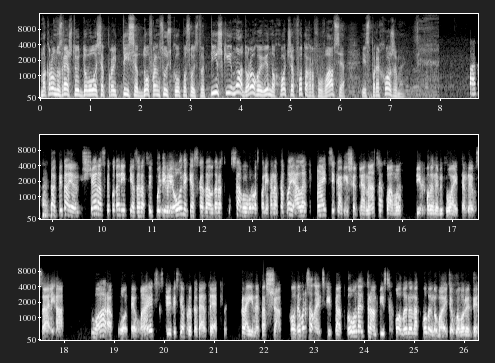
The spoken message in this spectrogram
Макрону, зрештою, довелося пройтися до французького посольства пішки. Ну а дорогою він охоче фотографувався із перехожими. Так, вітаю ще раз. Неподалік я зараз від будівлі ООН, як я сказав, зараз у самому розпалі Генасамблеї, але найцікавіше для нас з вами ці хвилини відбуваються не в залі, а кулуарах де мають зустрітися президенти країни та США. Володимир Зеленський та Дональд Трамп із хвилини на хвилину мають обговорити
